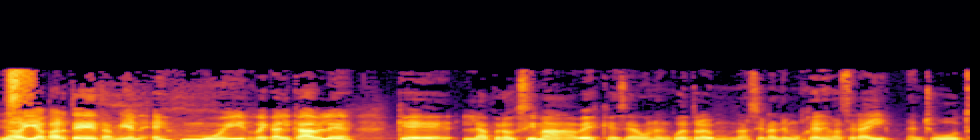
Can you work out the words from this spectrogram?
No, y aparte también es muy recalcable que la próxima vez que se haga un encuentro nacional de mujeres va a ser ahí, en Chubut.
